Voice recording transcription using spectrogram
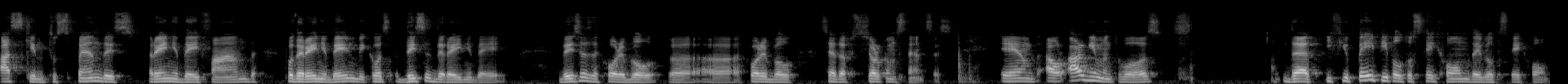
asking to spend this rainy day fund for the rainy day because this is the rainy day. This is a horrible, uh, uh horrible set of circumstances. And our argument was that if you pay people to stay home, they will stay home.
